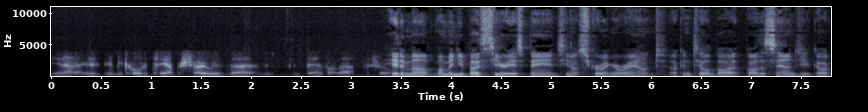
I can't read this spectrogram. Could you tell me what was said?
You know, it, it'd be cool to tee up a show with, uh, with, with bands like that for sure. Hit 'em up. I mean, you're both serious bands. You're not screwing around. I can tell by by the sound you've got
